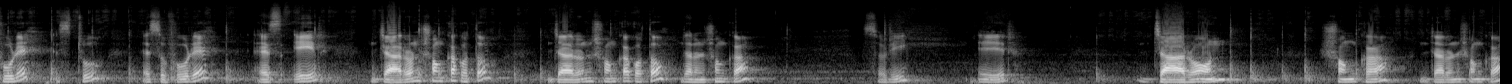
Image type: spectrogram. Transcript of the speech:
ফোরে এস টু এস ফোরে এস এর জারণ সংখ্যা কত? জারণ সংখ্যা কত? জারণ সংখ্যা সরি এর জারণ সংখ্যা জারণ সংখ্যা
